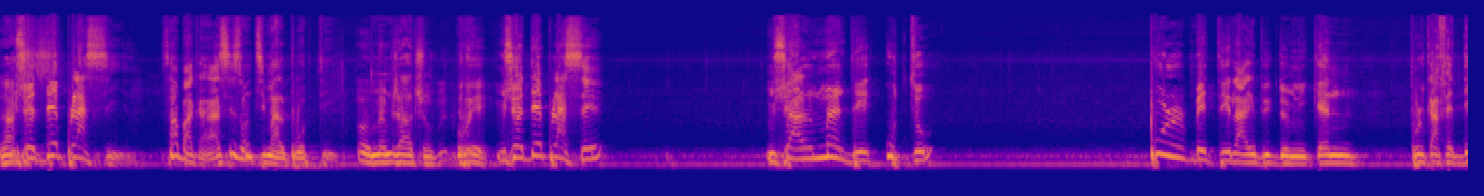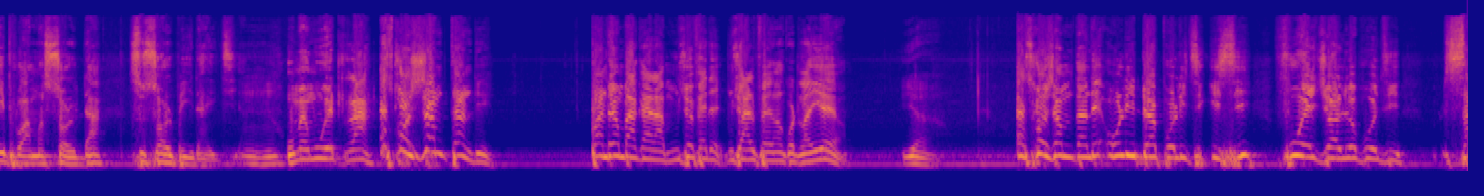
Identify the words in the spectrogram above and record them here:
monsieur déplacé, ça pas c'est son petit malpropreté. Oh, même Jachon. Oui, monsieur déplacé, monsieur allemand de Outo, pour mettre la République dominicaine, pour le faire déploiement soldats sous sol pays d'Haïti. Ou même où être là, est-ce qu'on jamais entendu? Pendant bagarre monsieur fait, monsieur a fait rencontre là hier. Yeah. Est-ce que j'entendais un leader politique ici, fouet Jolio pour dire, ça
